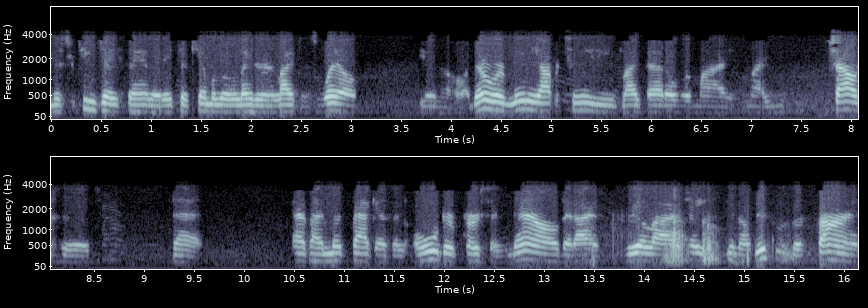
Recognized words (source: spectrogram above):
Mr. TJ saying that it took him a little later in life as well. You know, there were many opportunities like that over my my childhood that, as I look back as an older person now, that I realized, hey, you know, this was a sign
